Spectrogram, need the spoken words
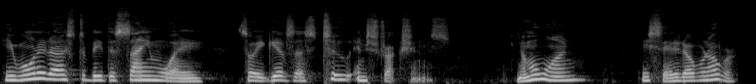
He wanted us to be the same way, so he gives us two instructions. Number one, he said it over and over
